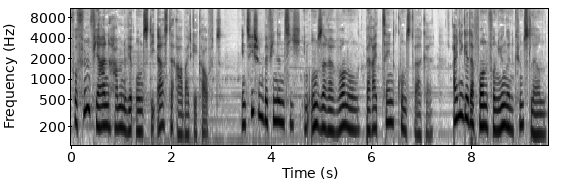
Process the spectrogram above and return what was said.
Vor fünf Jahren haben wir uns die erste Arbeit gekauft. Inzwischen befinden sich in unserer Wohnung bereits zehn Kunstwerke, einige davon von jungen Künstlern,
